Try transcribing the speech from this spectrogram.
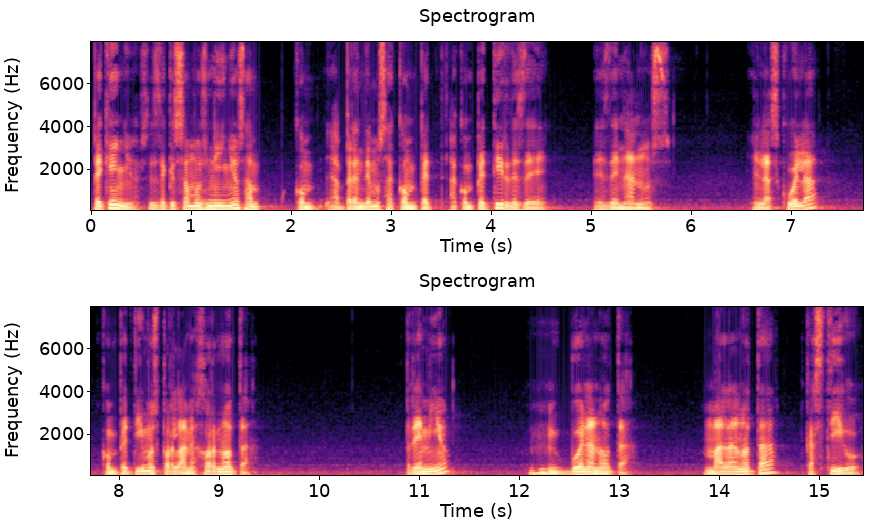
pequeños, desde que somos niños aprendemos a, competir desde, desde enanos. En la escuela competimos por la mejor nota. Premio, buena nota Mala nota, castigo.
